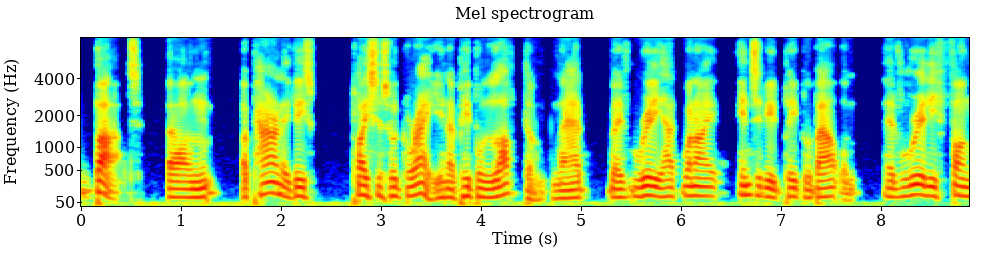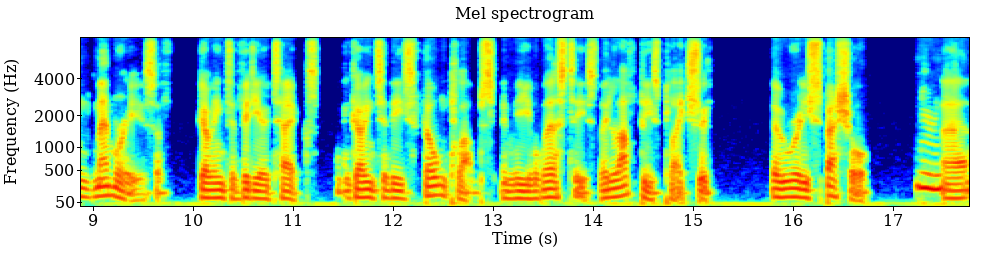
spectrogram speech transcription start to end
But um, apparently these places were great. You know, people loved them and they had they've really had when I interviewed people about them, they had really fond memories of going to videotheques and going to these film clubs in the universities. They loved these places. They were really special. Mm. Uh,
